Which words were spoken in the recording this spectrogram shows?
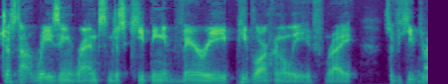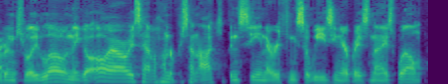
just not raising rents and just keeping it very. People aren't going to leave, right? So if you keep the right. rents really low, and they go, "Oh, I always have 100% occupancy, and everything's so easy, and everybody's nice." Well,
